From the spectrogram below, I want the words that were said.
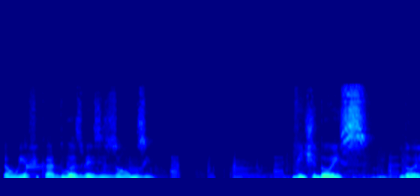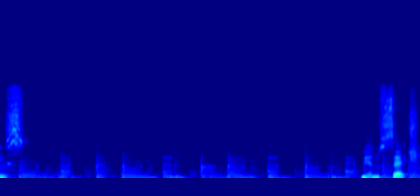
Então, ia ficar 2 vezes 11 vinte e dois, vinte e dois, menos sete,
